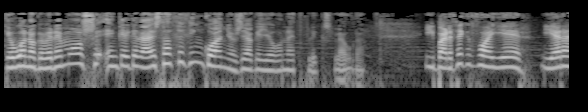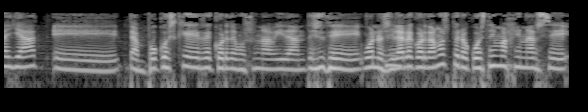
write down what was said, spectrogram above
que bueno, que veremos en qué queda. Esto hace cinco años ya que llegó Netflix, Laura. Y parece que fue ayer. Y ahora ya eh, tampoco es que recordemos una vida antes de... Bueno, sí la Mm. recordamos, pero cuesta imaginarse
